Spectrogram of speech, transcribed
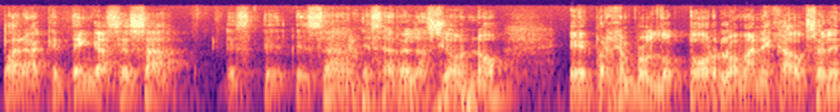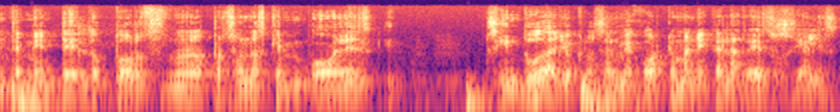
para que tengas esa, es- eh, esa, esa relación, ¿no? Por ejemplo, el doctor lo ha manejado excelentemente. El doctor es una de las personas que, sin duda, yo creo que es el mejor que maneja las redes sociales.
